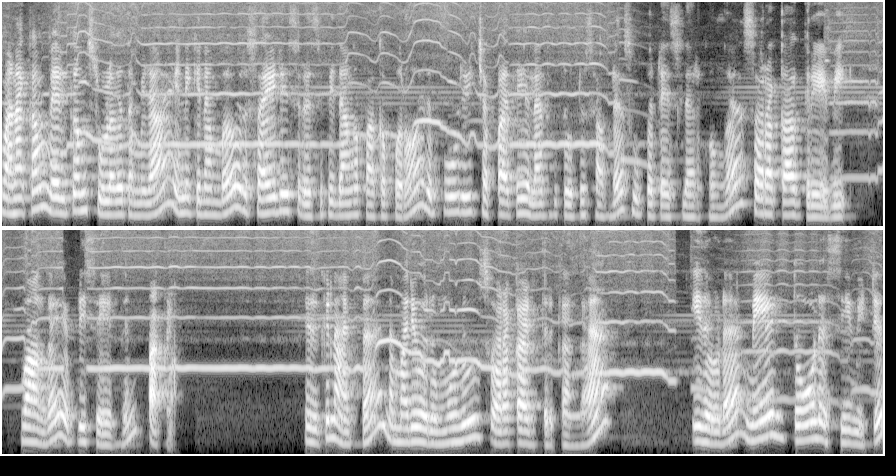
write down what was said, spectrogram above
வணக்கம் வெல்கம் உலக தமிழா. இன்றைக்கி நம்ம ஒரு சைடிஷ் ரெசிபி தாங்க பார்க்க போகிறோம் இது பூரி சப்பாத்தி எல்லாத்துக்கும் தொட்டு சாப்பிட சூப்பர் டேஸ்ட்டில் இருக்குங்க. சொரக்காய் கிரேவி வாங்க எப்படி செய்யறதுன்னு பார்க்கலாம். இதுக்கு நான் இப்போ இந்த மாதிரி ஒரு முழு சொரக்காய் எடுத்திருக்கேங்க. இதோட மேல் தோலை சீவிட்டு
